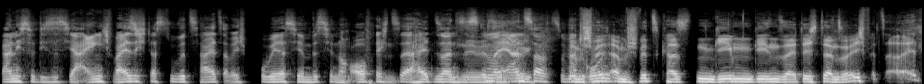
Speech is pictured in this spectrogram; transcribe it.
gar nicht so dieses, ja, eigentlich weiß ich, dass du bezahlst, aber ich probiere das hier ein bisschen noch aufrecht zu erhalten, sondern es nee, ist immer ernsthaft so am, Schwitz, am Schwitzkasten geben gegenseitig dann so, ich bezahlt.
